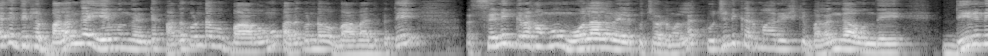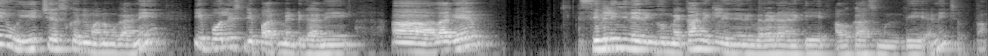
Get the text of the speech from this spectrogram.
అయితే దీంట్లో బలంగా ఏముందంటే పదకొండవ భావము పదకొండవ భావాధిపతి శనిగ్రహము మూలాలో వెళ్ళి కూర్చోవడం వల్ల కుజుని కర్మారిష్టి బలంగా ఉంది. దీనిని యూజ్ చేసుకొని మనము కానీ ఈ పోలీస్ డిపార్ట్మెంట్ కానీ అలాగే సివిల్ ఇంజనీరింగ్ మెకానికల్ ఇంజనీరింగ్ వెళ్ళడానికి అవకాశం ఉంది అని చెప్తాం.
